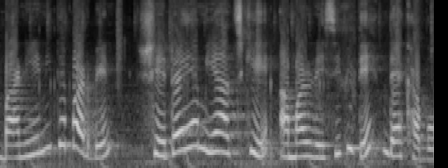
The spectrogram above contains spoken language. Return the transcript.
বানিয়ে নিতে পারবেন, সেটাই আমি আজকে আমার রেসিপিতে দেখাবো।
